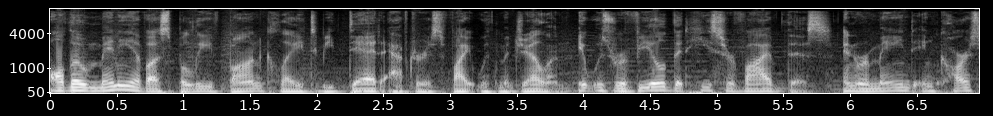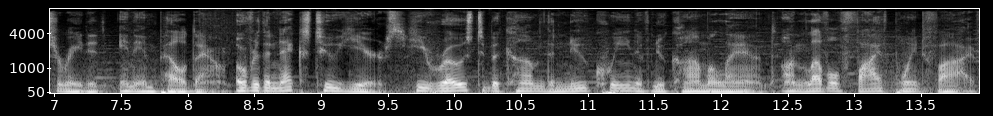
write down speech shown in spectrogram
Although many of us believe Bon Clay to be dead after his fight with Magellan, it was revealed that he survived this and remained incarcerated in Impel Down. Over the next two years, he rose to become the new Queen of Newkama Land on level 5.5,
